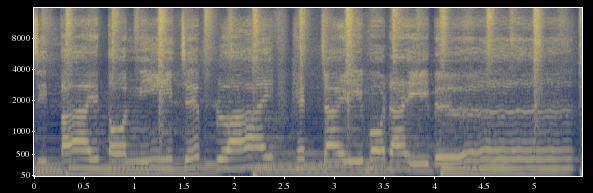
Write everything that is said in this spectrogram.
สิตายตอนนี้เจ็บหลายเฮ็ดใจบ่ได้เด้อ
